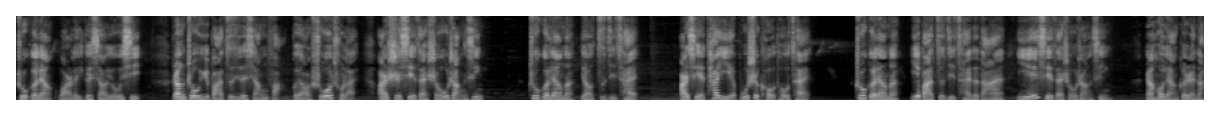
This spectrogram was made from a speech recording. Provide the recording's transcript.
诸葛亮玩了一个小游戏。让周瑜把自己的想法不要说出来，而是写在手掌心。诸葛亮呢要自己猜，而且他也不是口头猜。诸葛亮呢也把自己猜的答案也写在手掌心，然后两个人呢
